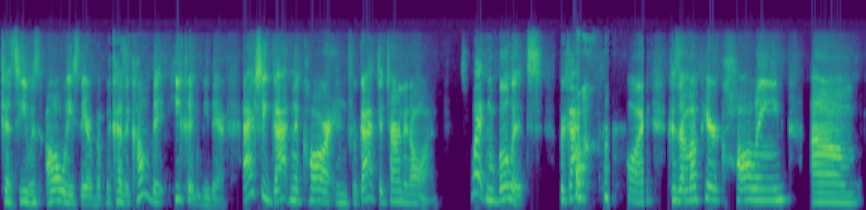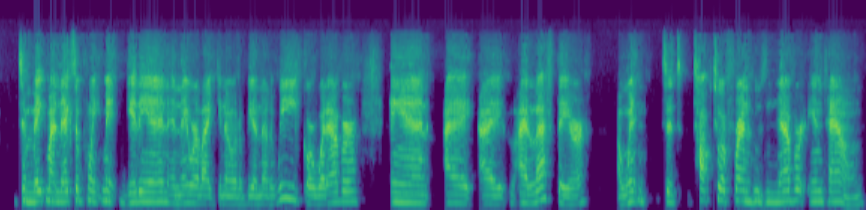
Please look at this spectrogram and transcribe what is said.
because he was always there. But because of COVID, he couldn't be there. I actually got in the car and forgot to turn it on. sweating bullets. Forgot oh. on because I'm up here calling um, to make my next appointment get in, and they were like, you know, it'll be another week or whatever. And I I I left there. I went to talk to a friend who's never in town,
